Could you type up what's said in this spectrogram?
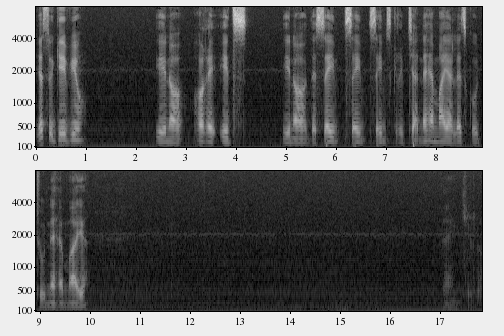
just to give you, you know, it's, you know, the same, same, same scripture. Nehemiah, let's go to Nehemiah. Thank you, Lord.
